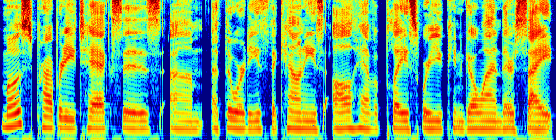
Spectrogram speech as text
Most property taxes um, authorities, the counties, all have a place where you can go on their site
